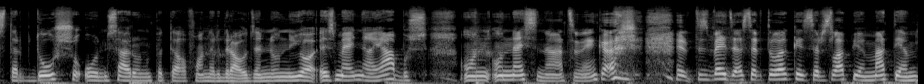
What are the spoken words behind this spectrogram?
starp dušu un sarunu pa telefonu ar draugu. Jo es mēģināju abus, un, un nesanāca vienkārši. Tas beidzās ar to, ka es ar slapjiem matiem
